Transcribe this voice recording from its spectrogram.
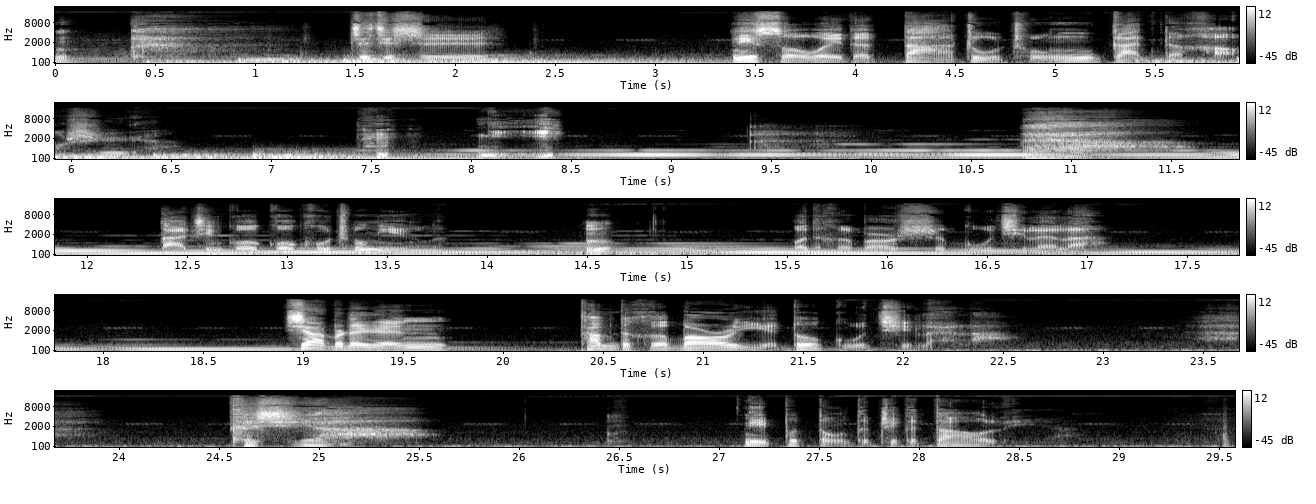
嗯，这就是你所谓的大蛀虫干的好事啊！哼，你，哎呀，大清国国库充盈了，我的荷包是鼓起来了，下边的人，他们的荷包也都鼓起来了。可惜啊，你不懂得这个道理呀！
